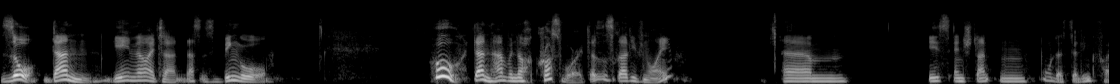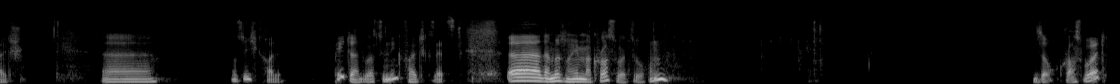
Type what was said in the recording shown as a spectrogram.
So, dann gehen wir weiter. Das ist Bingo. Huh, dann haben wir noch Crossword. Das ist relativ neu. Ähm, ist entstanden, oh, da ist der Link falsch. Äh, was sehe ich gerade? Peter, du hast den Link falsch gesetzt. Äh, dann müssen wir hier mal Crossword suchen. So, Crossword.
